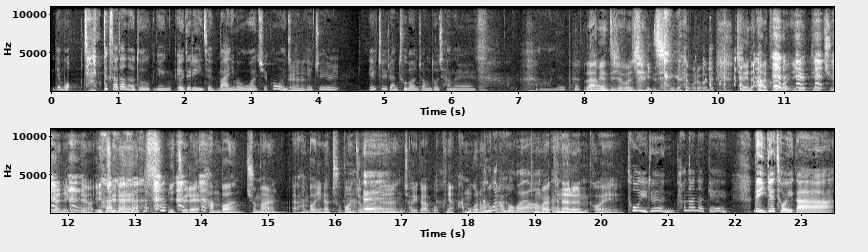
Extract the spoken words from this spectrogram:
근데 뭐 잔뜩 사다 놔도 그냥 애들이 이제 많이 먹어가지고 이제 네. 일주일 일주일에 한 두 번 정도 장을 라면 드셔본 적 있으신가요? 물어보는데 저희는 아 그리고 이게 되게 중요한 얘기인데요. 일주일에 일주일에 한 번 주말 한 번이나 두 번 정도는 네. 저희가 뭐 그냥 아무거나, 아무거나 먹어요. 먹어요. 정말 네. 그날은 네. 거의 토일은 편안하게. 근데 이게 저희가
